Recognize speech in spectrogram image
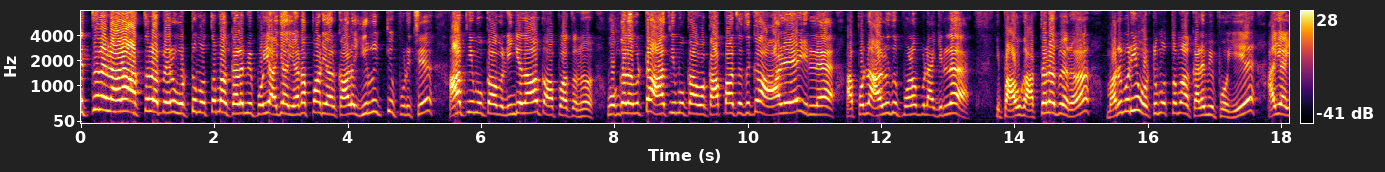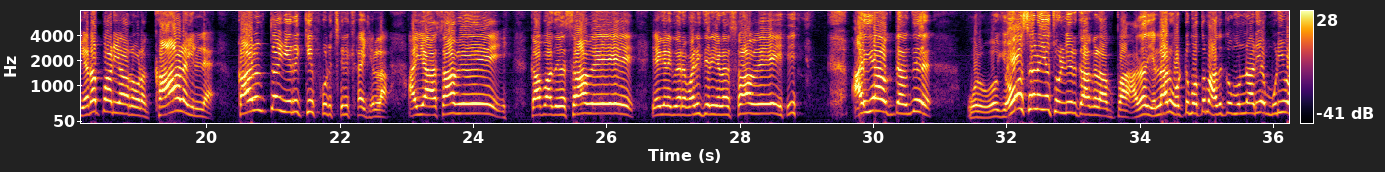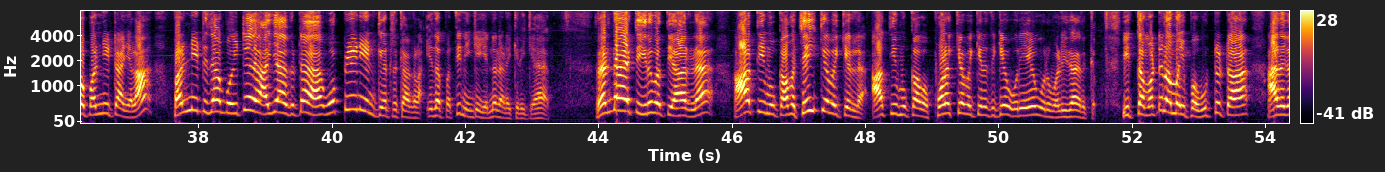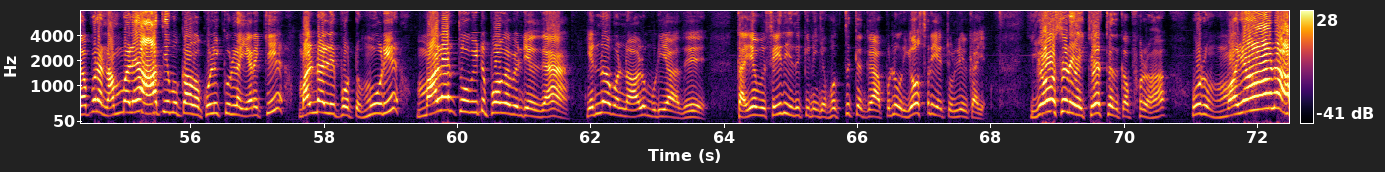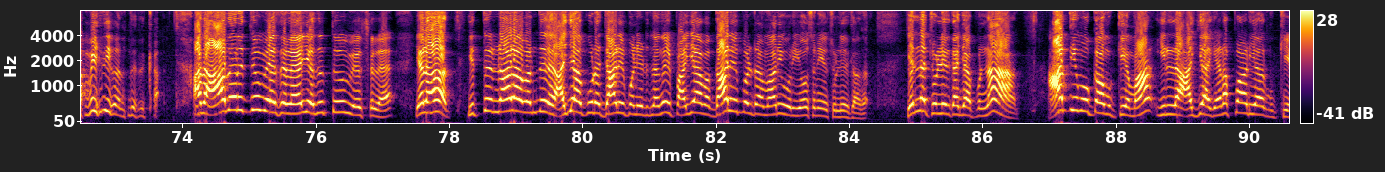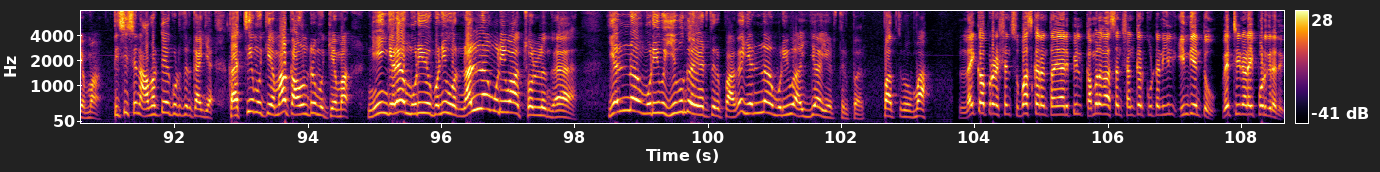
இத்தனை நாளாக அத்தனை பேர் ஒட்டு மொத்தமாக கிளம்பி போய் ஐயா எடப்பாடியார் காலை இறுக்கி பிடிச்சி அதிமுகவை நீங்கள் தான் காப்பாற்றணும் உங்களை விட்டு அதிமுகவை காப்பாற்றுறதுக்கு ஆளே இல்லை. அப்படின்னு அழுது புலப்புனாங்க இல்லை இப்போ அவங்க அத்தனை பேரும் மறுபடியும் ஒட்டுமொத்தமாக கிளம்பி போய் ஐயா எடப்பாடியாரோட காலை இல்லை. கழுத்தை இறுக்கி பிடிச்சிருக்காங்கலாம் ஐயா சாவே காப்பாத்துக சாவே. எங்களுக்கு வேறு வழி தெரியல சாவே. ஐயாவுக்கிட்ட வந்து ஒரு யோசனையை சொல்லியிருக்காங்களாம்ப்பா. அதாவது எல்லோரும் ஒட்டு மொத்தமாக அதுக்கு முன்னாடியே முடிவை பண்ணிட்டாங்களாம் பண்ணிட்டு தான் போயிட்டு ஐயா கிட்ட ஒப்பீனியன் கேட்டிருக்காங்களாம் இதை பற்றி நீங்கள் என்ன நினைக்கிறீங்க? ரெண்டாயிரத்தி இருபத்தி ஆறில் அதிமுகவை ஜெயிக்க வைக்கல. அதிமுகவை பொழைக்க வைக்கிறதுக்கே ஒரே ஒரு வழி தான் இருக்குது இதை மட்டும் நம்ம இப்போ விட்டுட்டோம் அதுக்கப்புறம் நம்மளே அதிமுகவை குழிக்குள்ளே இறக்கி மண்ணள்ளி போட்டு மூடி மலர் தூவிட்டு போக வேண்டியது தான் என்ன பண்ணாலும் முடியாது. தயவு செய்து இதுக்கு நீங்கள் ஒத்துக்கங்க அப்படின்னு ஒரு யோசனையை சொல்லியிருக்காங்க. யோசனையை கேட்டதுக்கப்புறம் ஒரு மயான அமைதி வந்திருக்கா. அதை ஆதரித்தும் பேசலை எதிர்த்தும் பேசலை. ஏன்னா இத்தனை நாளாக வந்து ஐயா கூட ஜாலி பண்ணிட்டு இருந்தாங்க. இப்போ ஐயாவை காலி பண்ணுற மாதிரி ஒரு யோசனையை சொல்லியிருக்காங்க. என்ன சொல்லியிருக்காங்க அப்படின்னா அதிமுக முக்கியமா இல்லை ஐயா எடப்பாடியார் முக்கியமா? டிசிஷன் அவர்கிட்டே கொடுத்துருக்காங்க. கட்சி முக்கியமாக கவுண்டர் முக்கியமாக நீங்களே முடிவு பண்ணி ஒரு நல்ல முடிவாக சொல்லுங்கள் என்ன முடிவு இவங்க எடுத்திருப்பாங்க? என்ன முடிவு ஐயா எடுத்திருப்பார்? பார்த்துருவோமா? லைகா புரொடக்ஷன் சுபாஸ்கரன் தயாரிப்பில் கமலஹாசன் சங்கர் கூட்டணியில் இந்தியன் டூ வெற்றி நடை போடுகிறது.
